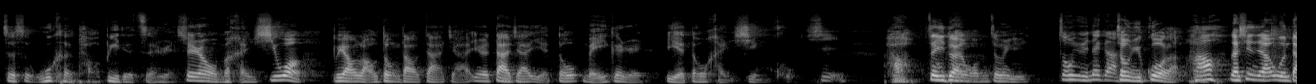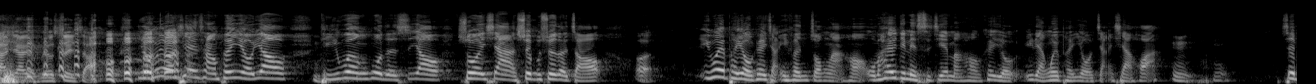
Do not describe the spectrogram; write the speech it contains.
这是无可逃避的责任。虽然我们很希望不要劳动到大家，因为大家也都每一个人也都很辛苦。是。好，这一段我们终于。终于那个，终于过了。好，那现在要问大家有没有睡着？有没有现场朋友要提问，或者是要说一下睡不睡得着？呃，一位朋友可以讲一分钟啦，哈，我们还有一点点时间嘛，哈，可以有一两位朋友讲一下话。嗯嗯，这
